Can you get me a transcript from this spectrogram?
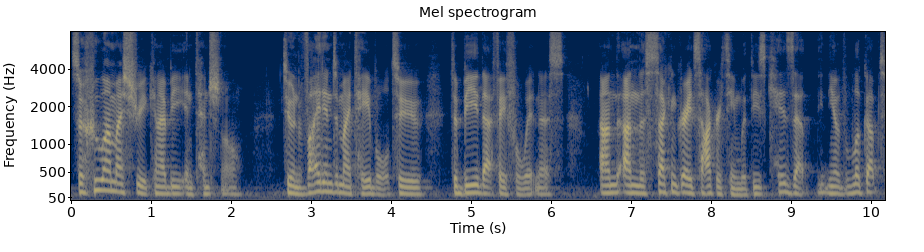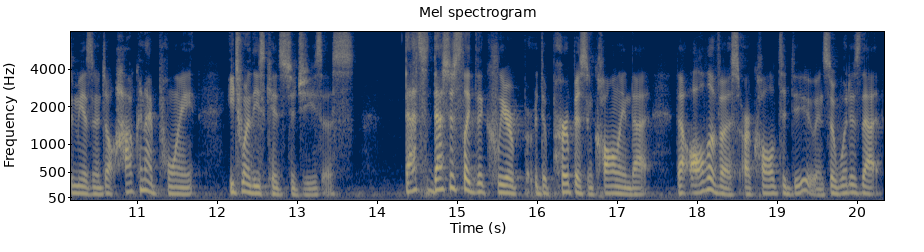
So who on my street can I be intentional to invite into my table to to be that faithful witness? On, on the second grade soccer team with these kids that you know look up to me as an adult, how can I point each one of these kids to Jesus? That's, that's just like the clear the purpose and calling that, that all of us are called to do. And so, what does that,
